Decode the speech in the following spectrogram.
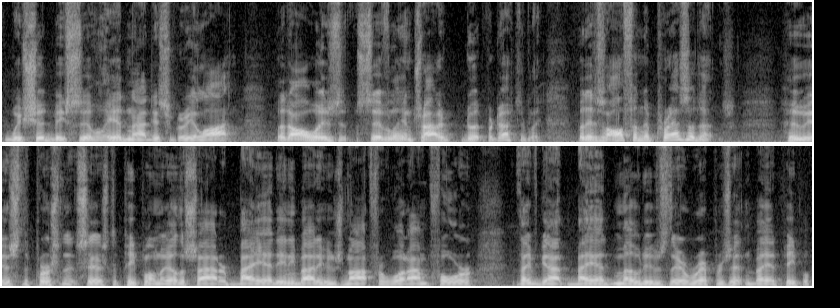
we should be civil. Ed and I disagree a lot, but always civilly and try to do it productively. But it's often the president who is the person that says the people on the other side are bad. Anybody who's not for what I'm for, they've got bad motives, they're representing bad people.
